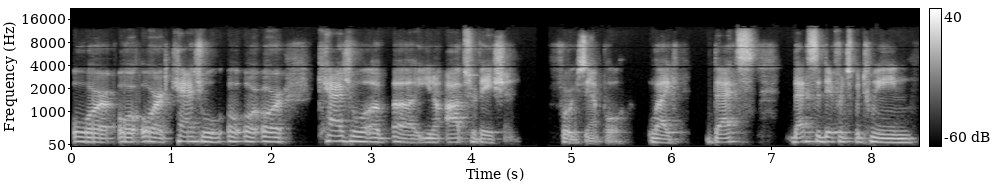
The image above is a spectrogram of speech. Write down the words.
or or or casual or or, or casual uh, you know observation, for example. Like that's that's the difference between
